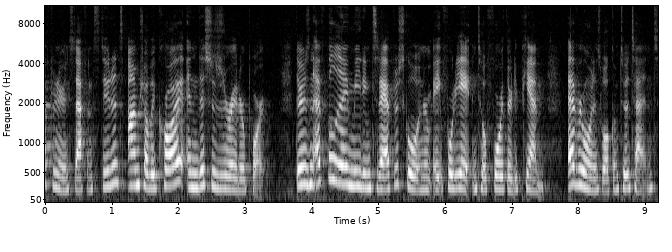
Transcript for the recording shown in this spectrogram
afternoon, staff and students. I'm Shelby Croy, and this is your Raider Report. There is an FBLA meeting today after school in room 848 until 4.30 p.m. Everyone is welcome to attend.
